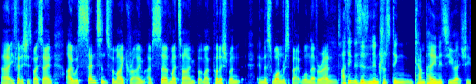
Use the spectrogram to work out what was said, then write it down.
Uh, he finishes by saying, I was sentenced for my crime. I've served my time, but my punishment in this one respect will never end. I think this is an interesting campaign issue, actually.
